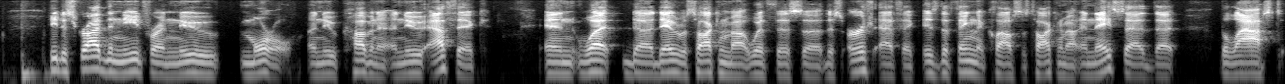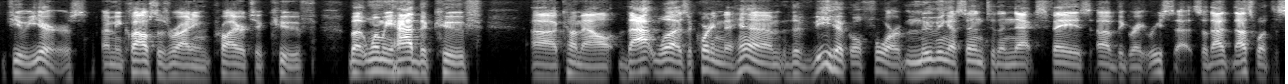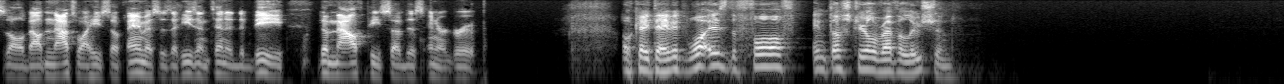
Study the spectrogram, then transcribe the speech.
he described the need for a new moral, a new covenant, a new ethic. And what uh, David was talking about with this uh, this earth ethic is the thing that Klaus is talking about. And they said that the last few years. I mean, Klaus was writing prior to CUF, but when we had the CUF uh, come out, that was, according to him, the vehicle for moving us into the next phase of the Great Reset. So that that's what this is all about, and that's why he's so famous is that he's intended to be the mouthpiece of this inner group. Okay, David, what is the fourth industrial revolution?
